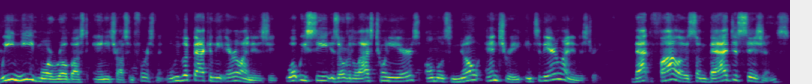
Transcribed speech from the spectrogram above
we need more robust antitrust enforcement. When we look back in the airline industry, what we see is over the last 20 years, almost no entry into the airline industry. That follows some bad decisions,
